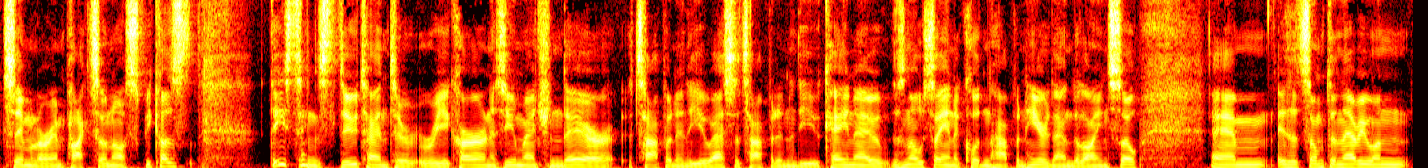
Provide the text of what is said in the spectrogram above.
similar impacts on us, because these things do tend to reoccur. And as you mentioned there, it's happened in the US, it's happening in the UK now. There's no saying it couldn't happen here down the line. So, um, is it something everyone,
